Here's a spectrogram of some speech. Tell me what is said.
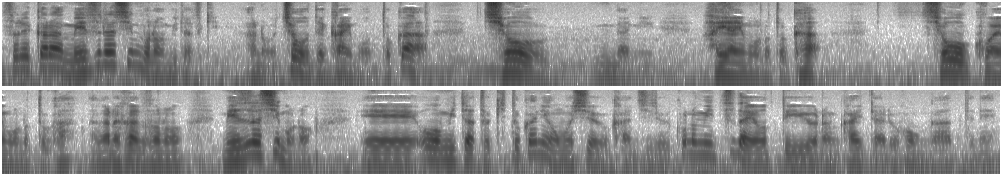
それから珍しいものを見た時あの超でかいものとか超何速いものとか超怖いものとかなかなかその珍しいものえー、を見た時とかに面白いを感じる。この3つだよっていうようなのが書いてある本があってね。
